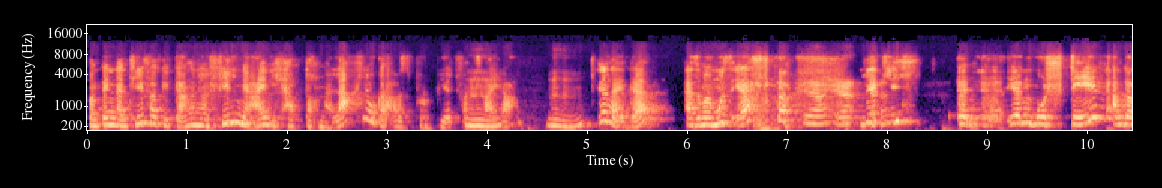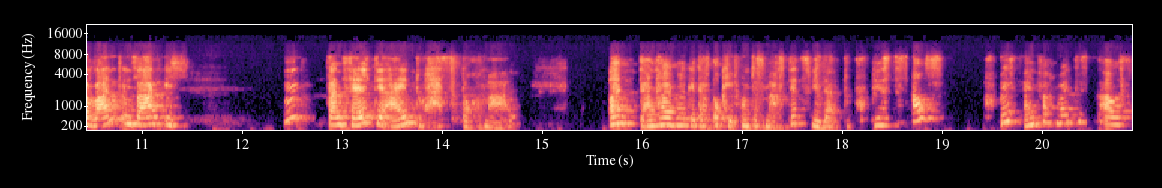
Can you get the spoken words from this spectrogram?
und bin dann tiefer gegangen und fiel mir ein, ich habe doch mal Lach-Yoga ausprobiert vor mhm. zwei Jahren. Mhm. Irre, gell? Also man muss erst ja, ja, wirklich äh, irgendwo stehen an der Wand und sagen, ich, hm, dann fällt dir ein, du hast doch mal. Und dann habe ich mir gedacht, okay, und das machst du jetzt wieder. Du probierst es aus. Du probierst einfach mal das aus.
